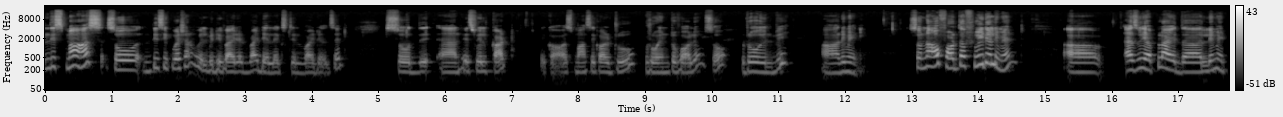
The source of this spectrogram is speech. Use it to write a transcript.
in this mass so this equation will be divided by del x del y del z. So the and this will cut because mass equal to rho into volume so rho will be uh, remaining. So now for the fluid element uh, as we apply the limit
